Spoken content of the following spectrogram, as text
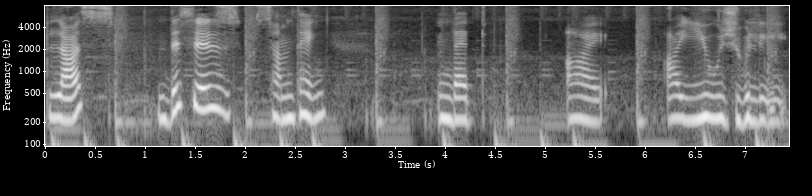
Plus, this is something that I I usually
